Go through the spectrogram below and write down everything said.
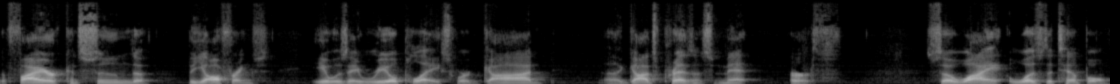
The fire consumed the, the offerings. It was a real place where God, uh, God's presence met earth. So why was the temple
